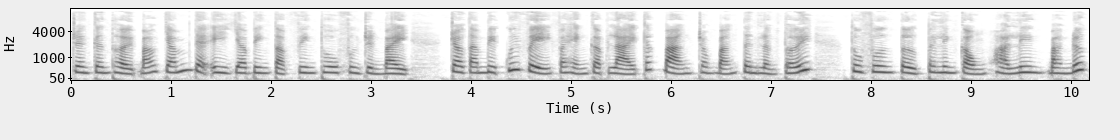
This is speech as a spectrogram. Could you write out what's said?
trên kênh thời báo chấm DI do biên tập viên Thu Phương trình bày. Chào tạm biệt quý vị và hẹn gặp lại các bạn trong bản tin lần tới. Thu Phương từ Berlin Cộng Hòa Liên, bang Đức.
